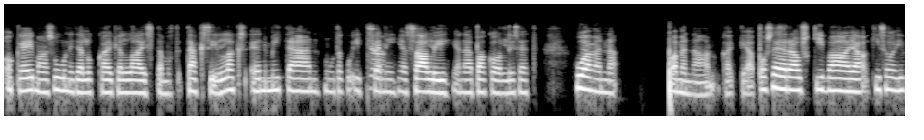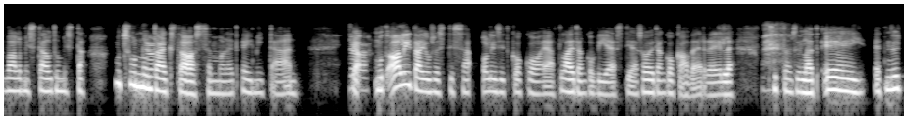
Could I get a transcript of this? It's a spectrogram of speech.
okei, mä oon suunnitellut kaikenlaista, mutta täksi illaksi en mitään muuta kuin itseni ja sali ja nämä pakolliset. Huomenna, huomenna on kaikkea poseerauskivaa ja kisoihin valmistautumista, mutta sunnuntaiksi taas semmoinen, että ei mitään. joo, Ja, mutta alitajuisesti sä olisit koko ajan, että laitanko viestiä, soitanko kavereille. Sitten on sillä, että ei, että nyt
